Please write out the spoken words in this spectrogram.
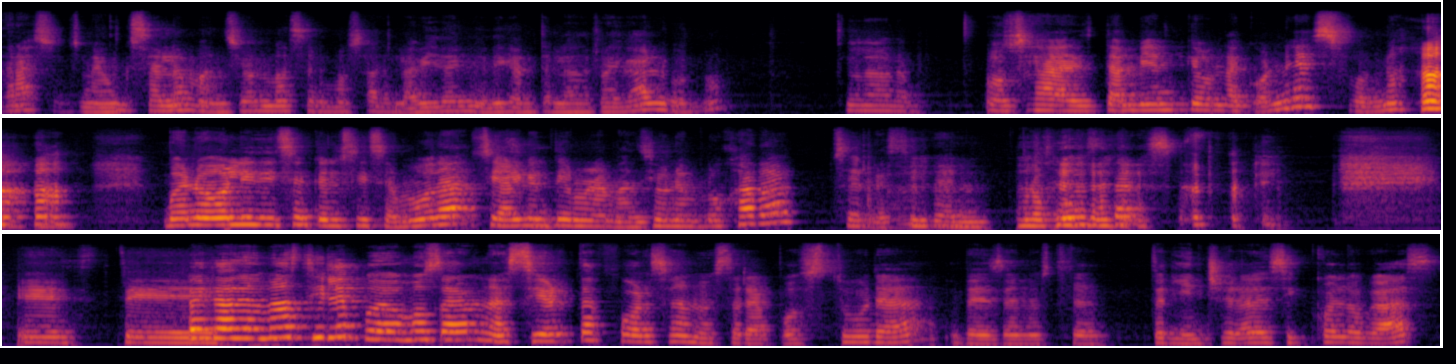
madrazos, aunque sea la mansión más hermosa de la vida y me digan, te la regalo, ¿no? Claro. O sea, también qué onda con eso, ¿no? bueno, Oli dice que él sí se muda. Si alguien tiene una mansión embrujada, se reciben propuestas. este... Pero además sí le podemos dar una cierta fuerza a nuestra postura desde nuestra trinchera de psicólogas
